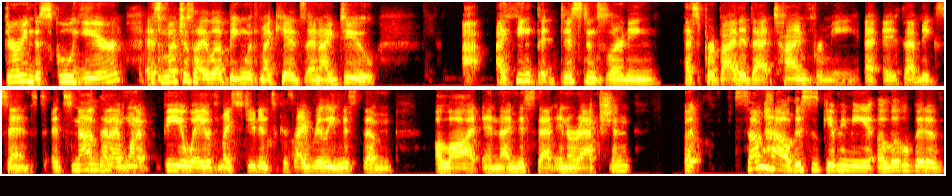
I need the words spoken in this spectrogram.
during the school year, as much as I love being with my kids, and I do, I, I think that distance learning has provided that time for me, uh, if that makes sense. It's not mm-hmm. that I want to be away with my students because I really miss them a lot and I miss that interaction. But somehow this is giving me a little bit of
